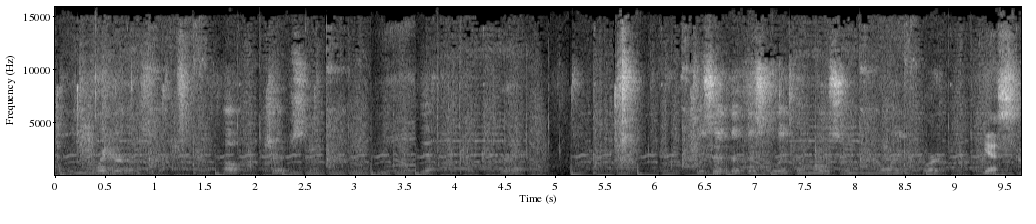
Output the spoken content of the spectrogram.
don't know. Wait, you're. Oh, chips. Yeah. Alright. They said that this is like the most annoying part. Yes.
